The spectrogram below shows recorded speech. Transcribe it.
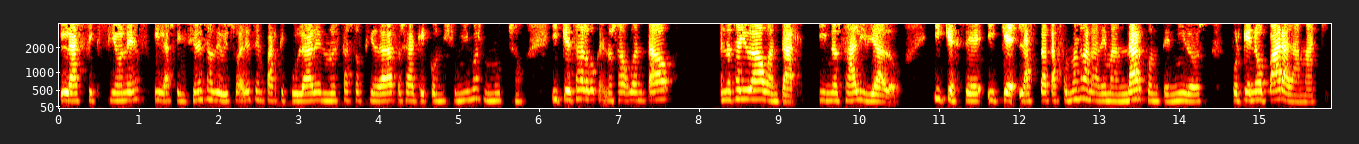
las ficciones y las ficciones audiovisuales en particular en nuestra sociedad, o sea, que consumimos mucho y que es algo que nos ha aguantado, nos ha ayudado a aguantar y nos ha aliviado y que, se, y que las plataformas van a demandar contenidos porque no para la máquina.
